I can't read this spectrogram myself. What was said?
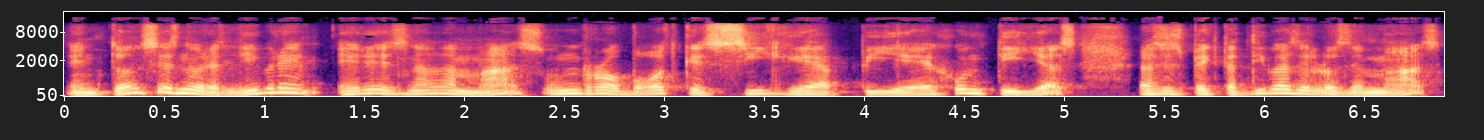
entonces no eres libre, eres nada más un robot que sigue a pie, juntillas, las expectativas de los demás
